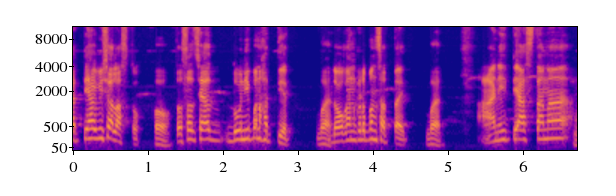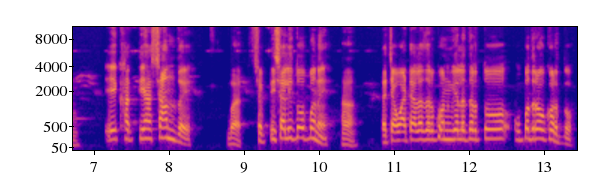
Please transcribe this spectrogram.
हत्ती हा विशाल असतो हो. तसंच ह्या दोन्ही पण हत्ती. आहेत दोघांकडे पण सत्ता आहेत बर. आणि ते असताना. एक हत्ती हा शांत आहे बर. शक्तिशाली तो पण हा. आहे त्याच्या वाट्याला जर कोण गेलं तर तो उपद्रव करतो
